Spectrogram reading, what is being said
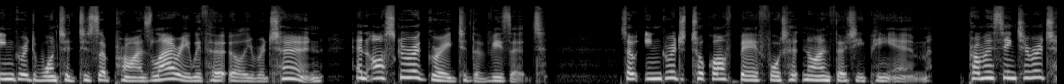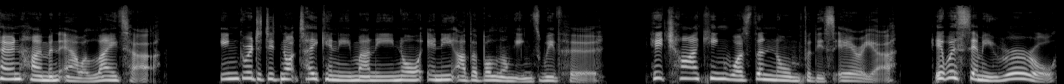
Ingrid wanted to surprise Larry with her early return, and Oscar agreed to the visit. So Ingrid took off barefoot at 9:30 p.m., promising to return home an hour later. Ingrid did not take any money nor any other belongings with her. Hitchhiking was the norm for this area. It was semi rural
